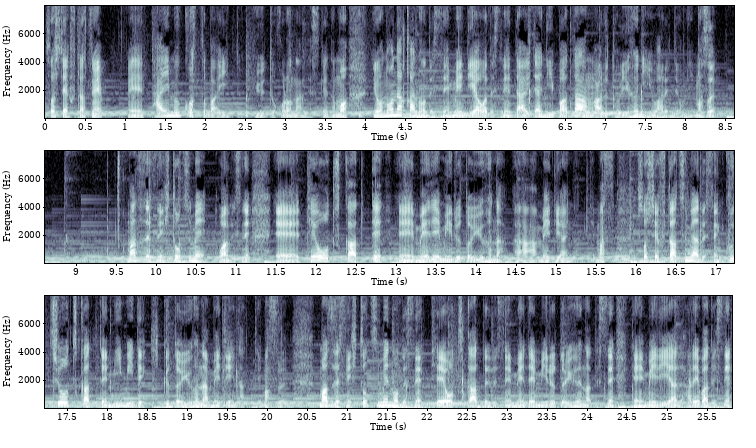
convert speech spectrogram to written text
そして2つ目、えー、タイムコストはいいというところなんですけども、世の中のですね、メディアはですね、大体2パターンあるというふうに言われております。まずですね、一つ目はですね、えー、手を使って、えー、目で見るというふうなあメディアになっています。そして二つ目はですね、口を使って耳で聞くというふうなメディアになっています。まずですね、一つ目のですね、手を使ってですね、目で見るというふうなですね、えー、メディアであればですね、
